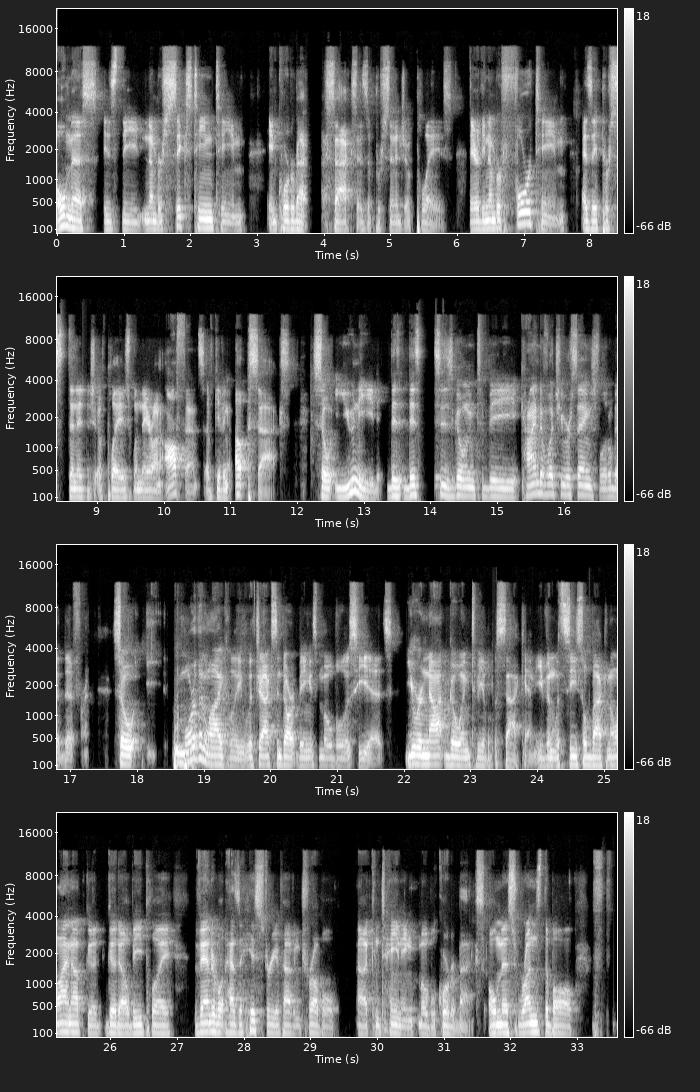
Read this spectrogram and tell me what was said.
Ole Miss is the number 16 team in quarterback sacks as a percentage of plays. They are the number four team as a percentage of plays when they are on offense of giving up sacks. So you need this, this is going to be kind of what you were saying, just a little bit different. So more than likely, with Jaxson Dart being as mobile as he is, you are not going to be able to sack him. Even with Cecil back in the lineup, good good LB play. Vanderbilt has a history of having trouble uh, containing mobile quarterbacks. Ole Miss runs the ball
